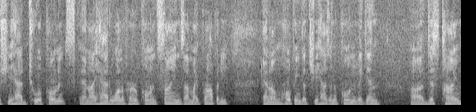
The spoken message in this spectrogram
she had two opponents, and I had one of her opponent's signs on my property. And I'm hoping that she has an opponent again uh, this time,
